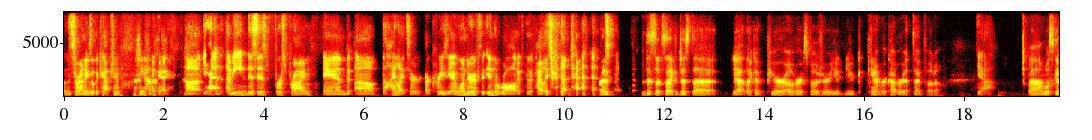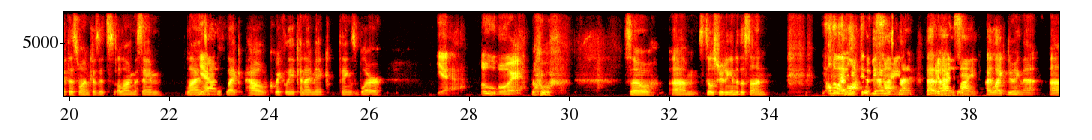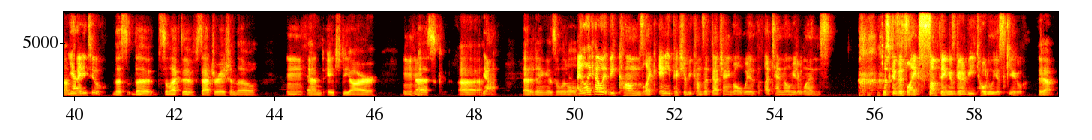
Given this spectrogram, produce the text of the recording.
The surroundings of the caption. yeah. Okay. Uh, yeah, I mean, this is first prime, and uh, the highlights are, are crazy. I wonder if in the raw, if the highlights are that bad. I, this looks like just a yeah, like a pure overexposure. You you can't recover it type photo. yeah. Uh, we'll skip this one because it's along the same lines. Yeah. like how quickly can I make things blur? Yeah. Oh, boy. So Um, still shooting into the sun. Although I blocked it with the sign. That Put it I, behind the sign. I like doing that. Um, Yeah, I do too. the the selective saturation though Mm, and HDR esque uh, Yeah. editing is a little. I like how it becomes like any picture becomes a Dutch angle with a 10 millimeter lens. Just because it's like something is going to be totally askew. yeah,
